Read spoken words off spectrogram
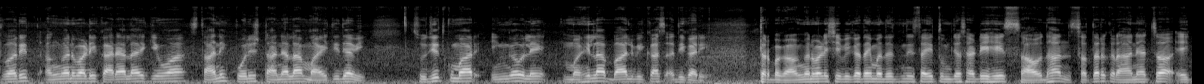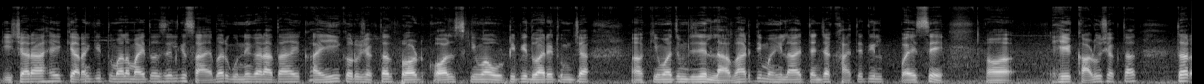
त्वरित अंगणवाडी कार्यालय किंवा स्थानिक पोलीस ठाण्याला माहिती द्यावी. सुजित कुमार इंगवले महिला बाल विकास अधिकारी. तर बघा अंगणवाडी सेविकाताई मदतनीसताई तुमच्यासाठी हे सावधान सतर्क राहण्याचा एक इशारा आहे. कारण की तुम्हाला माहीत असेल की सायबर गुन्हेगार आता हे काहीही करू शकतात. फ्रॉड कॉल्स किंवा ओ टी पीद्वारे तुमच्या किंवा तुमचे जे लाभार्थी महिला आहेत त्यांच्या खात्यातील पैसे हे काढू शकतात. तर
